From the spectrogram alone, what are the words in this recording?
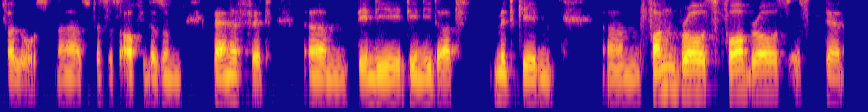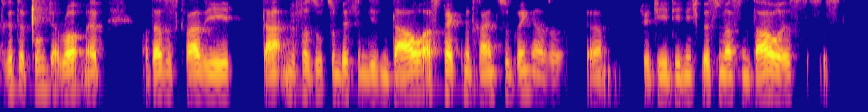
verlost. Ne? Also das ist auch wieder so ein Benefit, ähm, den, die, den die dort mitgeben. Ähm, von Bros, for Bros ist der dritte Punkt der Roadmap und das ist quasi, da hatten wir versucht, so ein bisschen diesen DAO-Aspekt mit reinzubringen. Also ähm, für die, die nicht wissen, was ein DAO ist, das ist,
